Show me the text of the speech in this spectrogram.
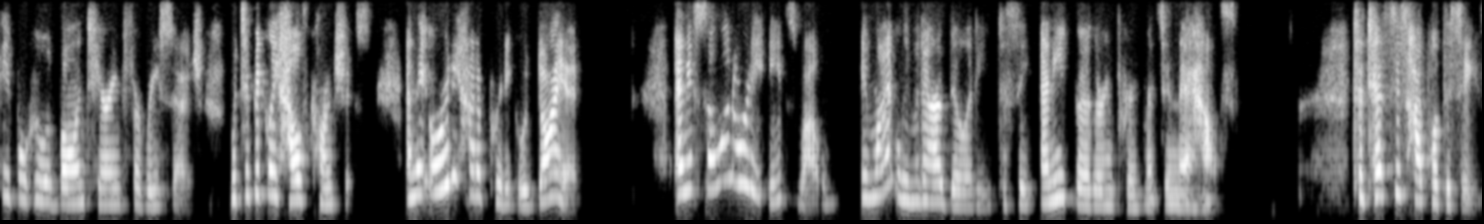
people who were volunteering for research were typically health conscious and they already had a pretty good diet. And if someone already eats well, it might limit our ability to see any further improvements in their health. To test this hypothesis,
